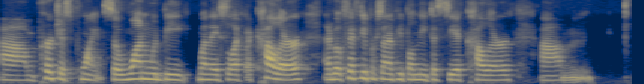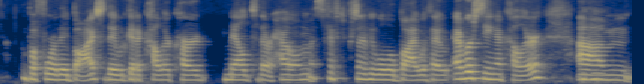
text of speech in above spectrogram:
um, purchase points. So one would be when they select a color, and about fifty percent of people need to see a color um, before they buy. So they would get a color card mailed to their home. Fifty percent of people will buy without ever seeing a color. Mm-hmm. Um,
